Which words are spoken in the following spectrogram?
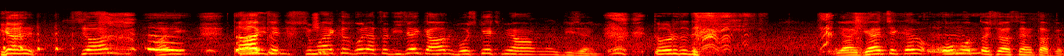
yani şu an hani Haklı. kalecin Schmeichel gol atsa diyecek ki abi boş geçmiyor ama diyeceksin. Doğru dedi. Yani gerçekten o modda şu an senin takım.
